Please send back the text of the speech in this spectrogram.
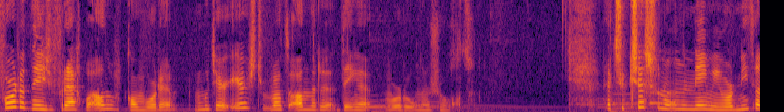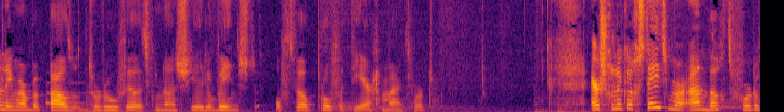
Voordat deze vraag beantwoord kan worden, moeten er eerst wat andere dingen worden onderzocht. Het succes van een onderneming wordt niet alleen maar bepaald door de hoeveelheid financiële winst, oftewel profit die er gemaakt wordt. Er is gelukkig steeds meer aandacht voor de,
